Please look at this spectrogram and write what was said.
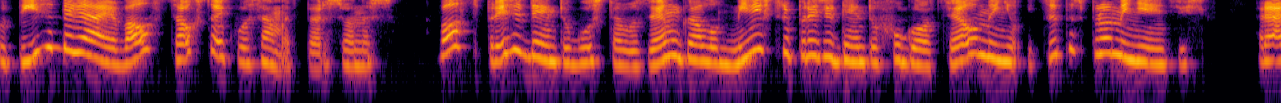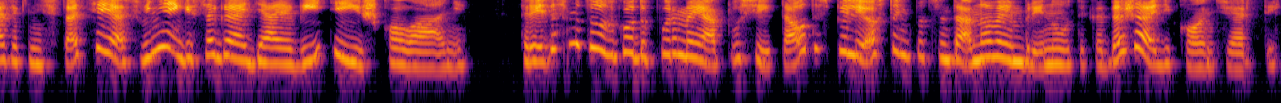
kur pīzadaļāja valsts augstākos amatpersonas - valsts prezidentu Gustavu Zemgalu, ministru prezidentu Hugo Celmiņu un citas prominences. Rēzekņas stacijās viņīgi sagaidīja vītīgi skolāņi. 30. gadu pirmajā pusī tautas pilī 18. novembrī notika dažādi koncerti.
